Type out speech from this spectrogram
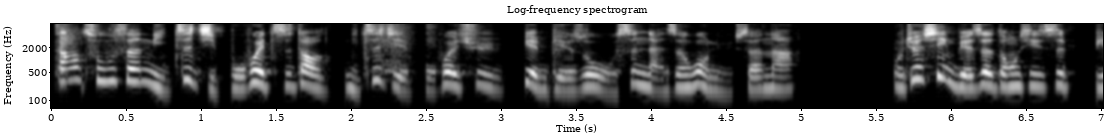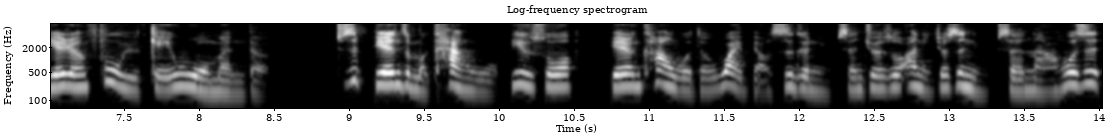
刚出生，你自己不会知道，你自己也不会去辨别说我是男生或女生啊。我觉得性别这东西是别人赋予给我们的，就是别人怎么看我。例如说，别人看我的外表是个女生，就会说啊，你就是女生啊；或是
